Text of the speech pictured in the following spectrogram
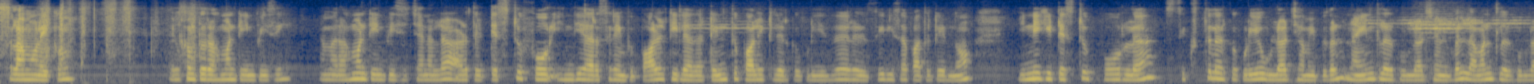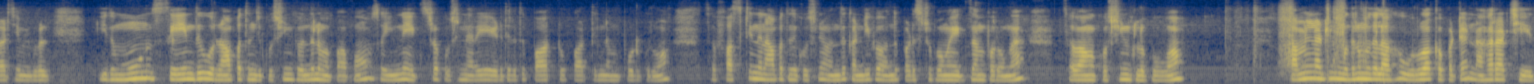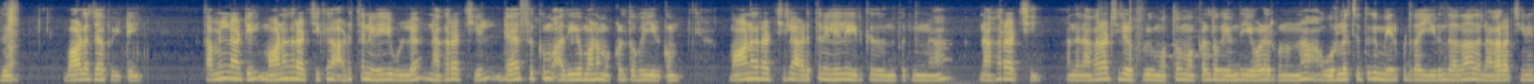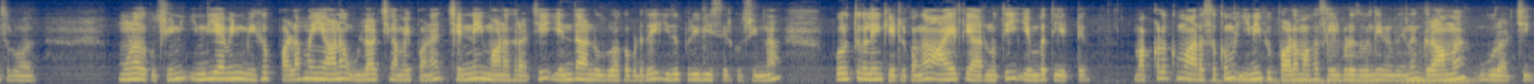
அஸ்லாம் வலைக்கம் welcome to Rahman TNPSC நம்ம ரஹ்மான் டிஎன்பிசி சேனலில் அடுத்து டெஸ்ட்டு ஃபோர் இந்திய அரசியலமைப்பு பாலிட்டியில் அதை டென்த்து பாலிட்டியில் இருக்கக்கூடிய இதை சீரீஸாக பார்த்துக்கிட்டே இருந்தோம். இன்றைக்கி டெஸ்ட்டு ஃபோரில் சிக்ஸ்த்தில் இருக்கக்கூடிய உள்ளாட்சி அமைப்புகள் நைன்த்தில் இருக்க உள்ளாட்சி அமைப்புகள் லெவன்த்தில் இருக்க உள்ளாட்சி அமைப்புகள். இது மூணு சேர்ந்து ஒரு நாற்பத்தஞ்சு கொஸ்டினுக்கு வந்து நம்ம பார்ப்போம். ஸோ இன்னும் எக்ஸ்ட்ரா கொஸ்டின் நிறைய எடுத்து எடுத்து பார்ட் டூ பார்ட் த்ரீ நம்ம போட்டுக்குருவோம் ஸோ ஃபஸ்ட்டு இந்த நாற்பத்தஞ்சு கொஸ்டினை வந்து கண்டிப்பாக வந்து படிச்சுட்டு போங்க எக்ஸாம் போகிறவங்க ஸோ வாங்க கொஸ்டின்குள்ளே போவோம். தமிழ்நாட்டில் முதன் முதலாக உருவாக்கப்பட்ட நகராட்சி எது? வாலாஜாபேட்டை. தமிழ்நாட்டில் மாநகராட்சிக்கு அடுத்த நிலையில் உள்ள நகராட்சியில் டேஸுக்கும் அதிகமான மக்கள் தொகை இருக்கும். மாநகராட்சியில் அடுத்த நிலையில் இருக்கிறது வந்து பார்த்திங்கன்னா நகராட்சி. அந்த நகராட்சியில் இருக்கக்கூடிய மொத்த மக்கள் தொகை வந்து எவ்வளோ இருக்கணும்னா ஒரு லட்சத்துக்கு மேற்பட்டதாக இருந்தால் தான் அதை நகராட்சினே சொல்லுவாங்க. மூணாவது கொஸ்டின் இந்தியாவின் மிக பழமையான உள்ளாட்சி அமைப்பான சென்னை மாநகராட்சி எந்த ஆண்டு உருவாக்கப்பட்டது இது ப்ரீவியஸ் இயர் கொஸ்டின் தான். பொறுத்துகளையும் கேட்டிருப்பாங்க. ஆயிரத்தி அறநூற்றி எண்பத்தி எட்டு. மக்களுக்கும் அரசுக்கும் இணைப்பு பாலமாக செயல்படுவது வந்து என்ன பார்த்தீங்கன்னா கிராம ஊராட்சி.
